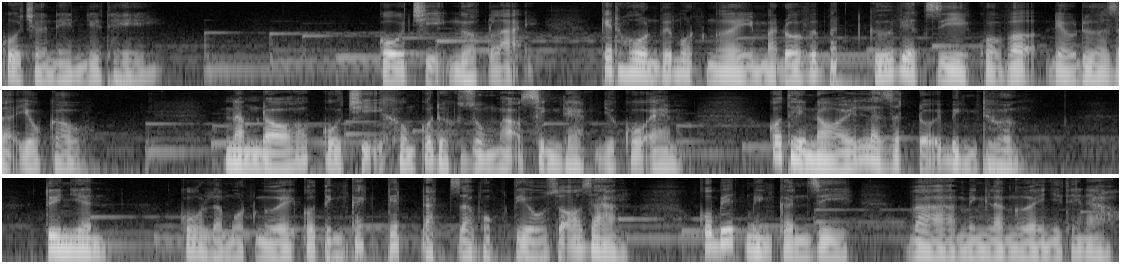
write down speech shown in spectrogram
cô trở nên như thế. Cô chị ngược lại, kết hôn với một người mà đối với bất cứ việc gì của vợ đều đưa ra yêu cầu. Năm đó cô chị không có được dùng mạo xinh đẹp như cô em, có thể nói là rất đỗi bình thường. Tuy nhiên, Cô là một người có tính cách biết đặt ra mục tiêu rõ ràng Cô biết mình cần gì và mình là người như thế nào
